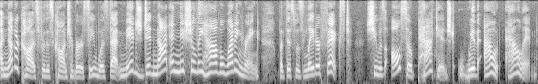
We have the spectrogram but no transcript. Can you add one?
Another cause for this controversy was that Midge did not initially have a wedding ring, but this was later fixed. She was also packaged without Alan.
